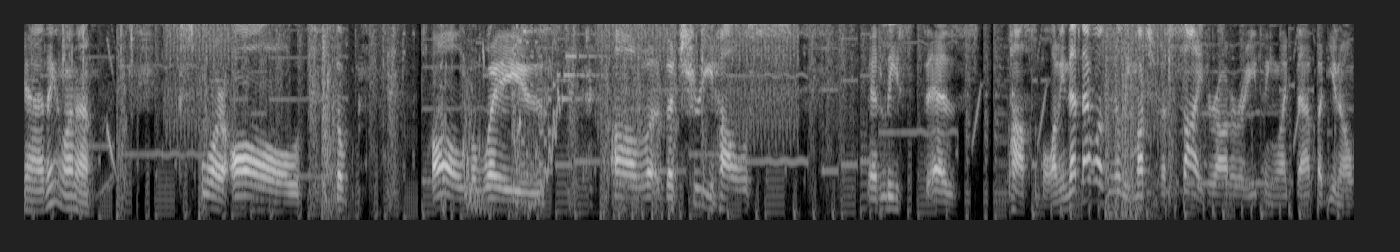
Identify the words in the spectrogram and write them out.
Yeah, I think I want to explore all the all the ways of the treehouse, at least as possible. I mean, that, that wasn't really much of a side route or anything like that, but, you know,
